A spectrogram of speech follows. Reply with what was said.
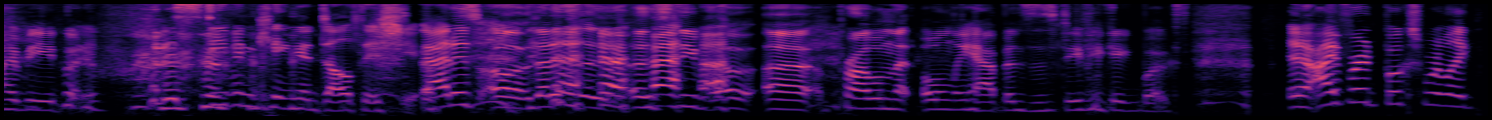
I mean, What is Stephen King adult issue? that is oh that is a, a, Steve, problem that only happens in Stephen King books. And I've read books where like.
